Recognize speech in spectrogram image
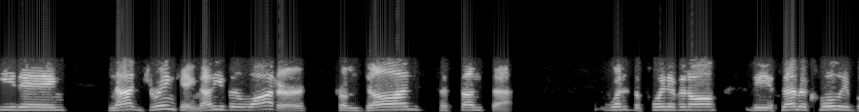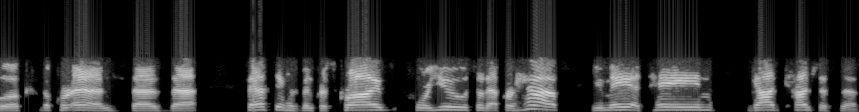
eating, not drinking, not even water from dawn to sunset. What is the point of it all? The Islamic holy book, the Quran, says that fasting has been prescribed for you so that perhaps you may attain God consciousness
